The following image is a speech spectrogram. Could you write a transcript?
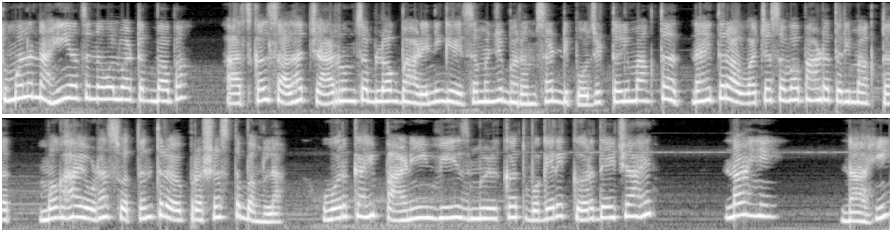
तुम्हाला नाही याचं नवल वाटत बाबा? आजकाल साधा चार रूमचा ब्लॉक भाड्याने घ्यायचं म्हणजे भरमसाठ डिपॉझिट तरी मागतात नाहीतर अव्वाच्या सव्वा भाडं तरी मागतात. मग हा एवढा स्वतंत्र प्रशस्त बंगला वर काही पाणी वीज मिळकत वगैरे कर द्यायचे आहेत? नाही. नाही?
